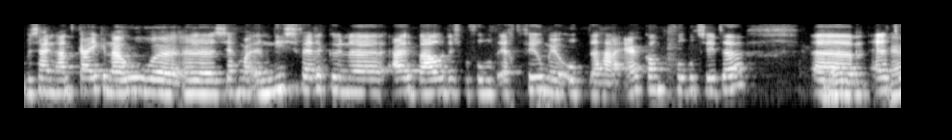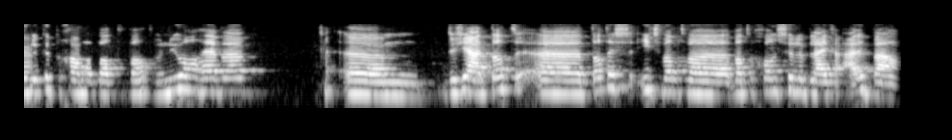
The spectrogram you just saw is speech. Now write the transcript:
we zijn aan het kijken naar hoe we uh, zeg maar een niche verder kunnen uitbouwen. Dus bijvoorbeeld echt veel meer op de HR-kant bijvoorbeeld zitten. Um, en natuurlijk ja. het programma wat, wat we nu al hebben. Um, dus ja, dat, uh, dat is iets wat we, wat we gewoon zullen blijven uitbouwen.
